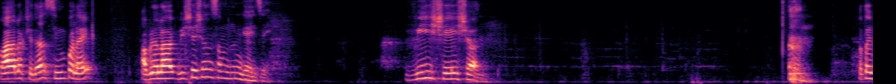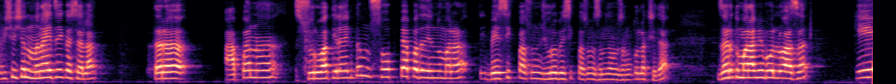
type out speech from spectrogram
पहा लक्ष द्या. सिंपल आहे. आपल्याला विशेषण समजून घ्यायचं आहे विशेषण. आता विशेषण म्हणायचं आहे कशाला? तर आपण सुरुवातीला एकदम सोप्या पद्धतीने तुम्हाला बेसिकपासून झिरो बेसिकपासून समजावून सांगतो. लक्ष द्या. जर तुम्हाला मी बोललो असं की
